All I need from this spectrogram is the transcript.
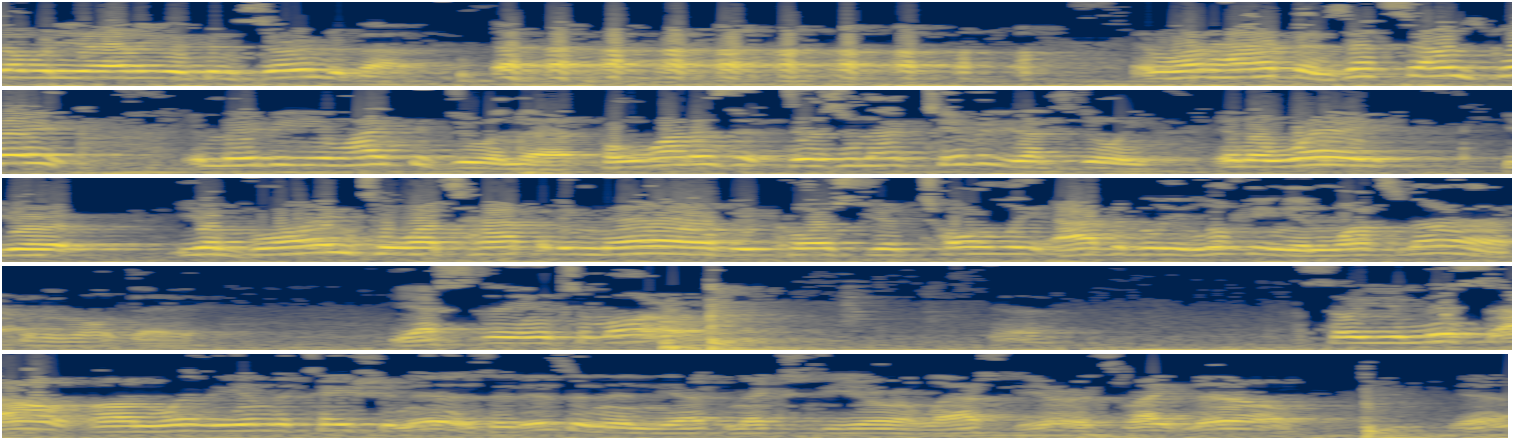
somebody you're not even concerned about. and what happens? That sounds great. Maybe you like it doing that. But what is it? There's an activity that's doing. In a way, you're you're blind to what's happening now because you're totally avidly looking in what's not happening all day. Yesterday and tomorrow. Yeah. So you miss out on where the invitation is. It isn't in yet next year or last year, it's right now. Yeah?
